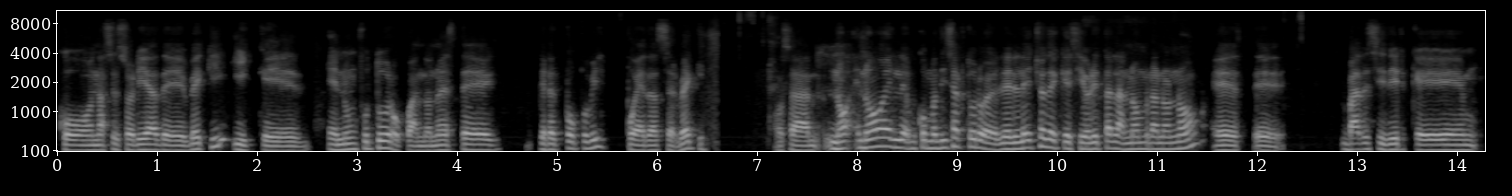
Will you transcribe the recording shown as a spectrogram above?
con asesoría de Becky y que en un futuro, cuando no esté Greg Popovich, pueda ser Becky. O sea, no, no el- como dice Arturo, el, el hecho de que si ahorita la nombran o no, este, va a decidir qué,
